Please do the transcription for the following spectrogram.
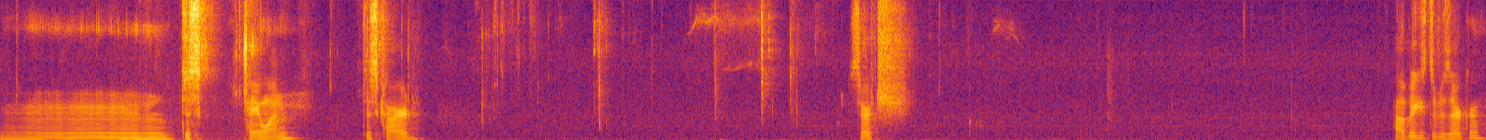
Mm, just pay one. Discard. Search. How big is the Berserker?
